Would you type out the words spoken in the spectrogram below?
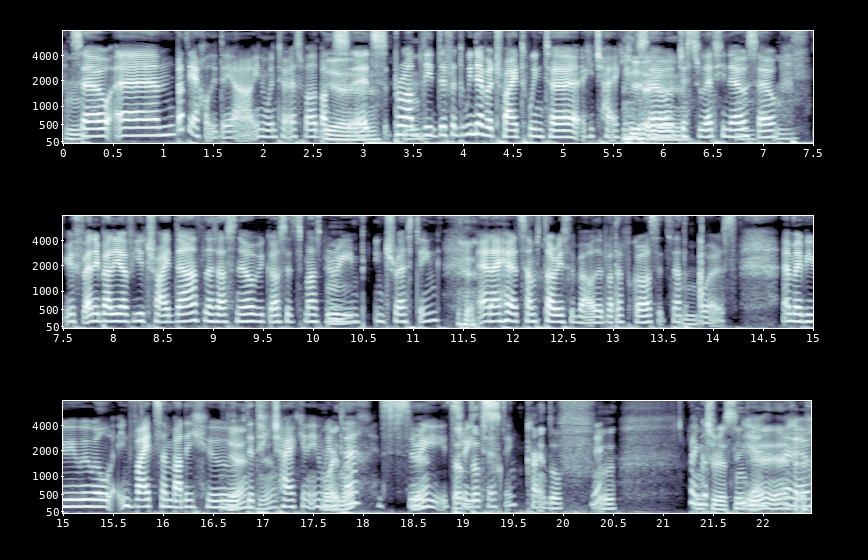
Mm. So, um, but yeah, holiday are in winter as well. But Yeah, it's probably different. We never tried winter hitchhiking, so just to let you know. Mm, So, mm. if anybody of you tried that, let us know because it must be really Mm. interesting. And I heard some stories about it, but of course it's not Mm. ours. And maybe we, we will invite somebody who did hitchhiking in Why winter. not? It's really it's that- really that's interesting. kind of uh, interesting. yeah, Yeah,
